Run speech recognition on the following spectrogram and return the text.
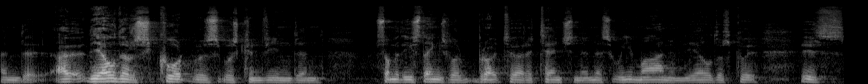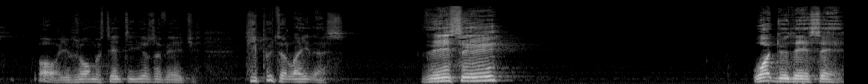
And uh, I, the elders' court was, was convened, and some of these things were brought to our attention. And this wee man in the elders' court, is, oh, he was almost 80 years of age. He put it like this They say, what do they say?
